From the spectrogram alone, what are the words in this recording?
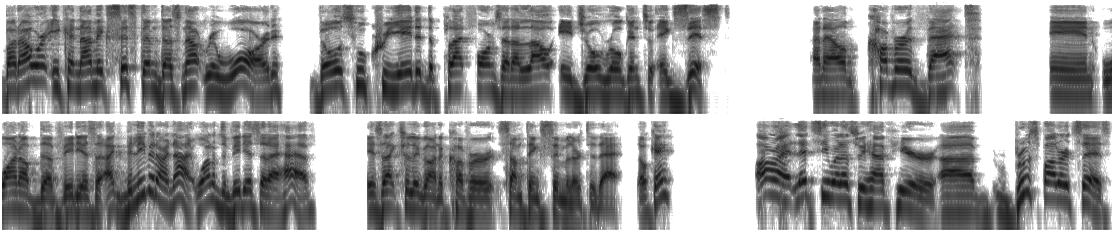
But our economic system does not reward those who created the platforms that allow a Joe Rogan to exist. And I'll cover that in one of the videos that I believe it or not, one of the videos that I have is actually going to cover something similar to that. Okay. All right. Let's see what else we have here. Uh, Bruce Pollard says,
